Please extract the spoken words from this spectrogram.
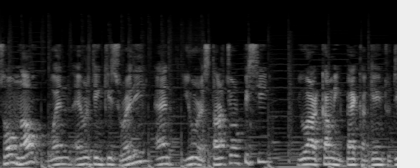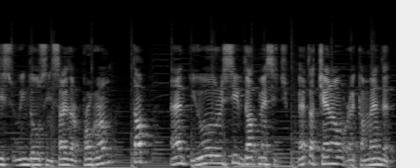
So now when everything is ready and you restart your PC, you are coming back again to this Windows Insider program, tab and you will receive that message, beta channel recommended.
